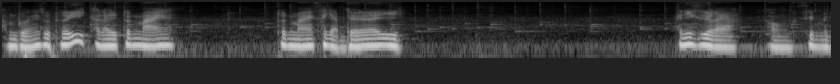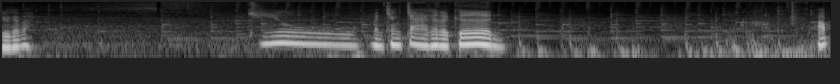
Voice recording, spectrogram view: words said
สำรวจให้สุด เฮ้ย อะไรต้นไม้ ต้นไม้ขยับเลยอันนี้คืออะไรอะลองขึ้นไปดูได้ปะ ชิวมันช่างจ้าซะเหลือเกินปั๊บ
